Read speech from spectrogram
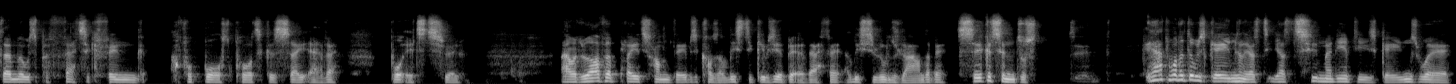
the most pathetic thing a football supporter can say ever, but it's true. I would rather play Tom Davies because at least he gives you a bit of effort. At least he runs around a bit. Sigurdsson just he had one of those games, and he has, he has too many of these games where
